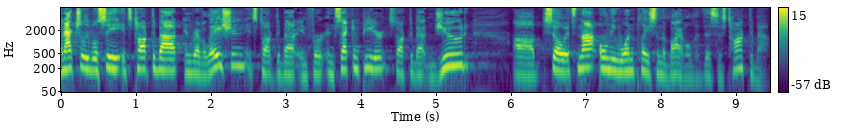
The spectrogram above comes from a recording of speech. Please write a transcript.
And actually, we'll see it's talked about in Revelation, it's talked about in, in 2 Peter, it's talked about in Jude. Uh, so it's not only one place in the Bible that this is talked about.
